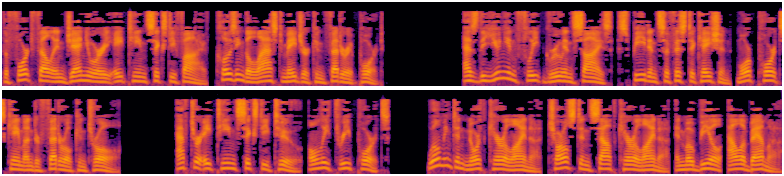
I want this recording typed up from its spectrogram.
the fort fell in January 1865, closing the last major Confederate port. As the Union fleet grew in size, speed and sophistication, more ports came under federal control. After 1862, only three ports Wilmington, North Carolina, Charleston, South Carolina, and Mobile, Alabama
